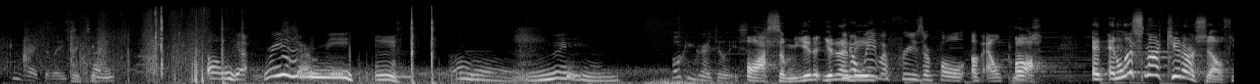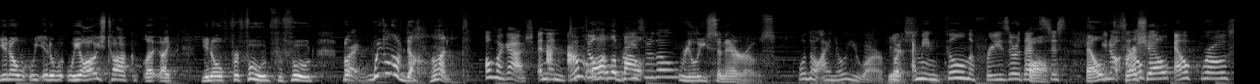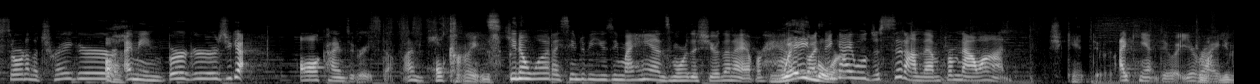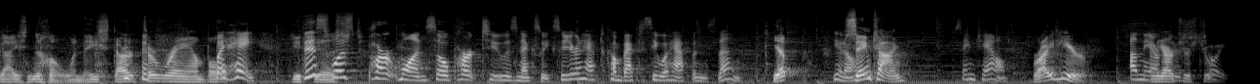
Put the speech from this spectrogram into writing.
Congratulations, Thank you. honey. Oh, we got freezer meat. Mm. Oh. Well, congratulations. Awesome. You, know- you know what you know, I mean? we have a freezer full of elk meat. Oh, and, and let's not kid ourselves. You know, we, you know, we always talk like, like you know, for food, for food, but Right. we love to hunt. Oh my gosh! And then I'm fill all the about freezer though. releasing arrows. Well, no, I know you are, Yes. but I mean, fill in the freezer. That's Oh, just elk? you know, Fresh elk? elk roast. Throw it on the Traeger. Oh. I mean, burgers. You got all kinds of great stuff. I'm. All kinds. You know what? I seem to be using my hands more this year than I ever have. Way so I think. I will just sit on them from now on. She can't do it. I can't do it. You're Come right. on, you guys know when they start to ramble. but hey, this was part one, so part two is next week. So you're gonna have to come back to see what happens then. Yep. you know. Same time, Same channel right here. on the On the Archer's, Archer's Choice. Choice.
